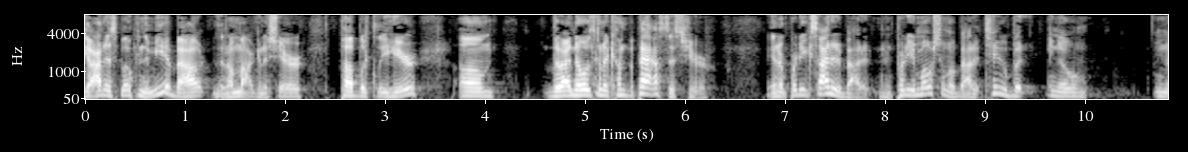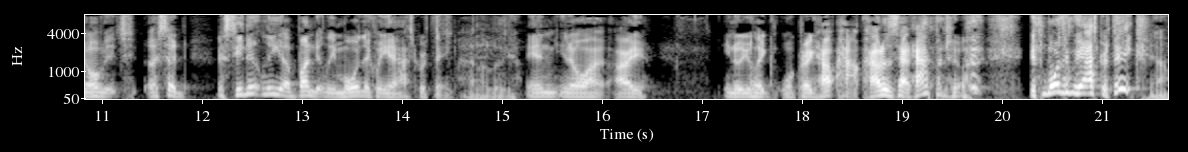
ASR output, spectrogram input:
God has spoken to me about that I'm not going to share publicly here. Um, that I know is going to come to pass this year, and I'm pretty excited about it and pretty emotional about it too. But you know, you know, it's, I said exceedingly abundantly more than we ask or think. Hallelujah. And you know, I, I you know, you're like, well, Craig, how how, how does that happen? it's more than we ask or think. Yeah.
